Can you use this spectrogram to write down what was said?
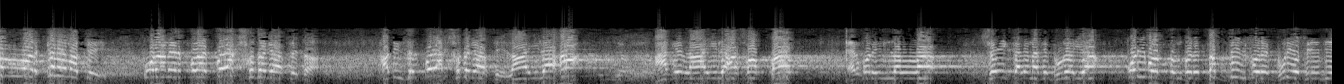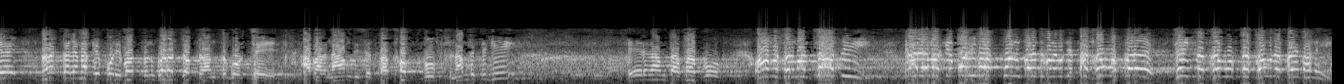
আল্লাহর কালেমাতে কোরআনের প্রায় কয়েকশো জায়গা আছে এটা। হাদিসের কয়েকশো জায়গা আছে। লা ইলাহা, আগে লা ইলাহা সব বাদ। এরপর ইল্লাল্লাহ, সেই কালেমাকে ঘুরাইয়া পরিবর্তন করে, তবদিল করে ঘুরিয়ে ফিরে দিয়ে তারা কালেমাকে পরিবর্তন করার চক্রান্ত করছে। আবার নাম দিছে তাফব্বুফ। নাম দিচ্ছে কি? এর নাম তাসাব্বুফ ও মুসলমান জাতি! পরিবর্তন করে যখন আমাকে তাসাব্বুফ করে, সেই তাসাব্বুফ তাসাব্বুফের শয়তানি।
